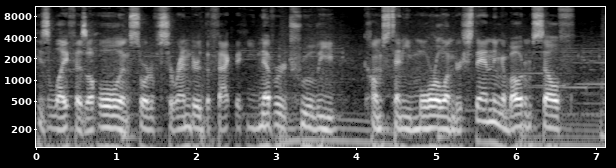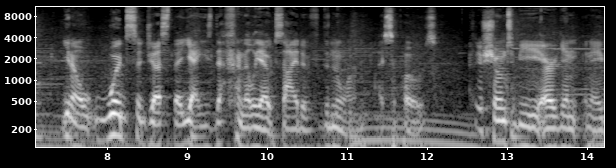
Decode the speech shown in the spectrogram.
his life as a whole and sort of surrendered the fact that he never truly comes to any moral understanding about himself, you know, would suggest that, yeah, he's definitely outside of the norm, I suppose. He is shown to be arrogant in a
